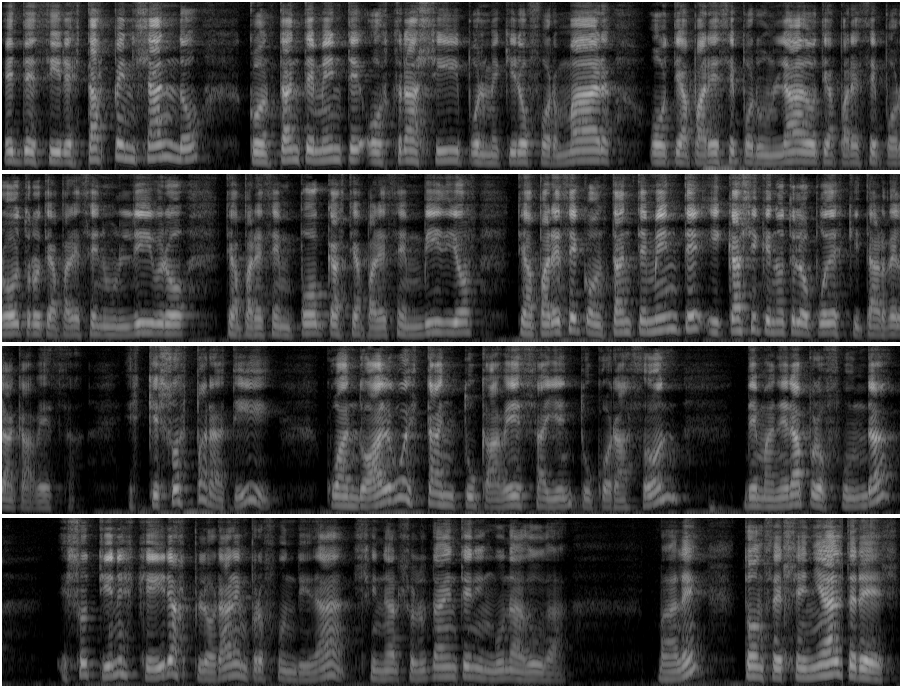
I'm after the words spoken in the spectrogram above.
Es decir, estás pensando constantemente, ostras, sí, pues me quiero formar, o te aparece por un lado, te aparece por otro, te aparece en un libro, te aparece en podcast, te aparece en vídeos, te aparece constantemente y casi que no te lo puedes quitar de la cabeza. Es que eso es para ti. Cuando algo está en tu cabeza y en tu corazón, de manera profunda, eso tienes que ir a explorar en profundidad, sin absolutamente ninguna duda. ¿Vale? Entonces, señal 3.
